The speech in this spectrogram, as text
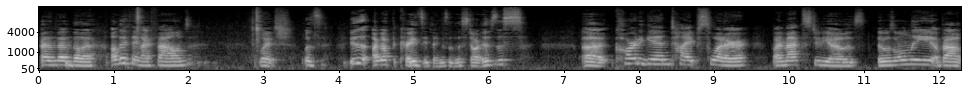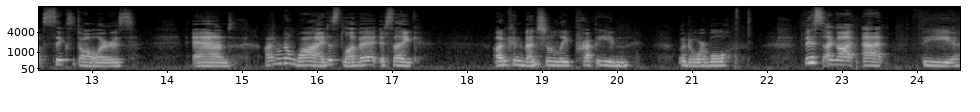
And then the other thing I found, which was, I got the crazy things in this store, is this uh, cardigan type sweater by Max Studios. It was only about $6 and I don't know why, I just love it. It's like unconventionally preppy and adorable. This I got at the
